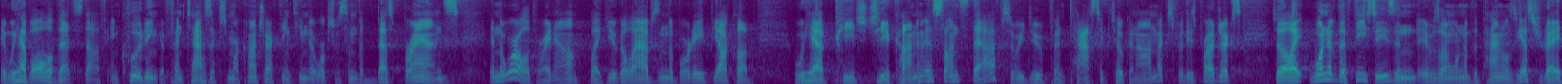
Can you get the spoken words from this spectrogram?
And we have all of that stuff, including a fantastic smart contracting team that works with some of the best brands in the world right now, like Yuga Labs and the Bored Yacht Club. We have PhD economists on staff, so we do fantastic tokenomics for these projects. So like one of the theses, and it was on one of the panels yesterday,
